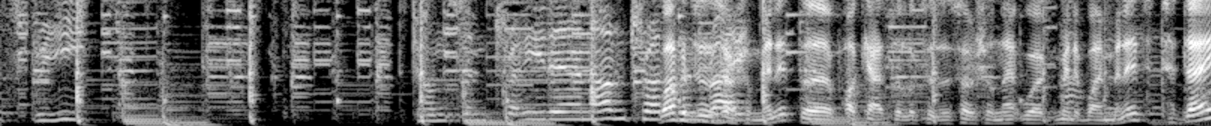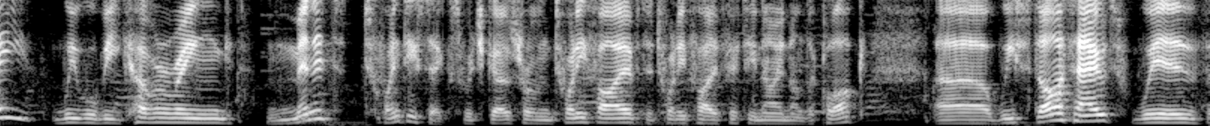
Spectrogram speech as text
walking down the street. Concentrating on Welcome to the. Social Minute, the podcast that looks at the social network minute by minute. Today, we will be covering minute 26, which goes from 25 to 25.59 on the clock. Uh, we start out with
